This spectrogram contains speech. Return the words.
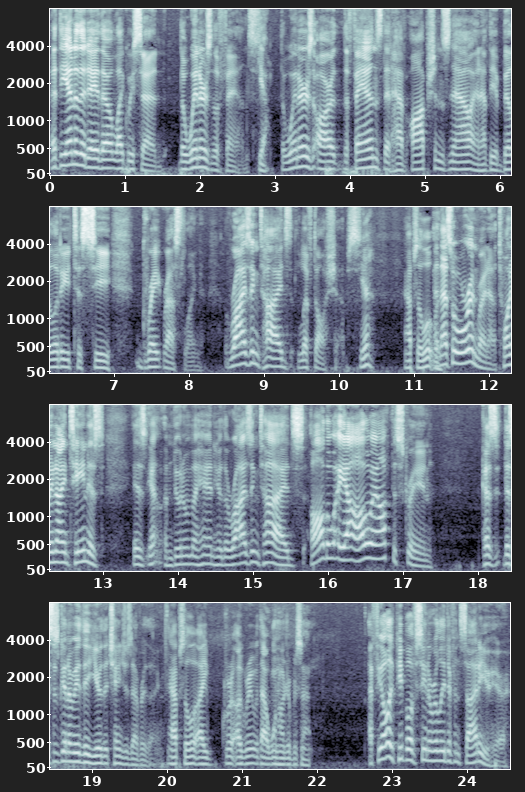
At the end of the day, though, like we said, the winners are the fans. Yeah. The winners are the fans that have options now and have the ability to see great wrestling. Rising tides lift all ships. Yeah, absolutely. And that's what we're in right now. 2019 is is yeah, I'm doing it with my hand here. The rising tides all the way out, all the way off the screen, because this is going to be the year that changes everything. absolutely. I gr- agree with that one hundred percent. I feel like people have seen a really different side of you here.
